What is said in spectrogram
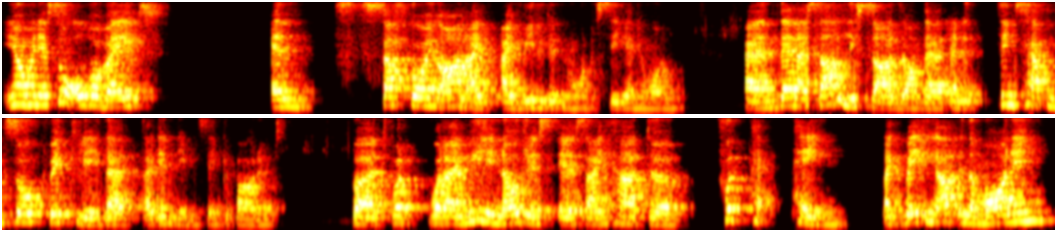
you know when you're so overweight and stuff going on, I I really didn't want to see anyone. And then I suddenly started on that, and it, things happened so quickly that I didn't even think about it. But what what I really noticed is I had uh, foot pa- pain, like waking up in the morning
